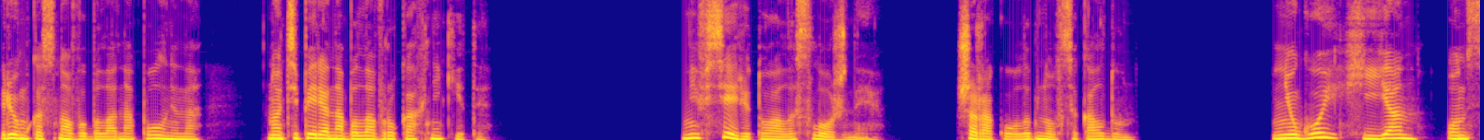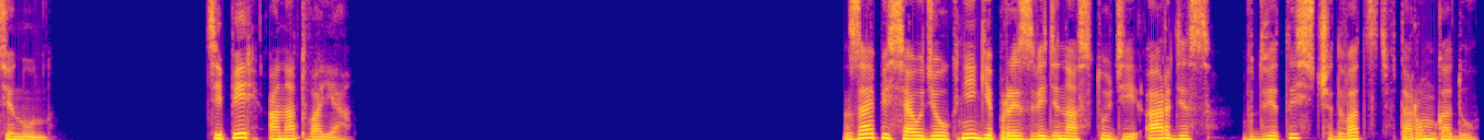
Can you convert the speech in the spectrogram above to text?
Рюмка снова была наполнена, но теперь она была в руках Никиты. «Не все ритуалы сложные», — широко улыбнулся колдун. «Нюгой, Хиян, он Синун. Теперь она твоя». Запись аудиокниги произведена студией «Ардис» в 2022 году.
